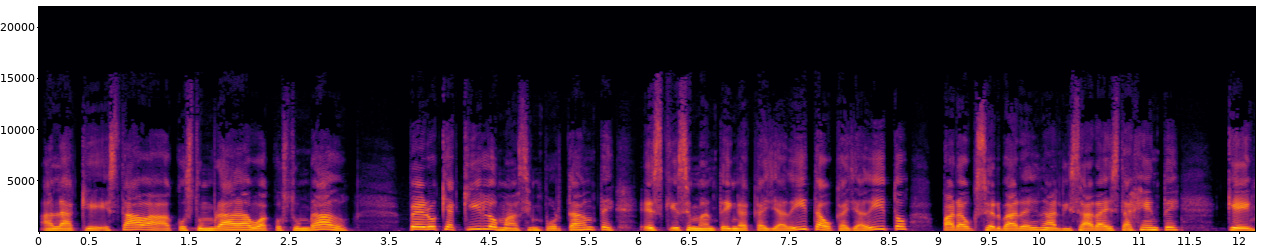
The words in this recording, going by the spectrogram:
a la que estaba acostumbrada o acostumbrado. pero que aquí lo más importante es que se mantenga calladita o calladito para observar y analizar a esta gente que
